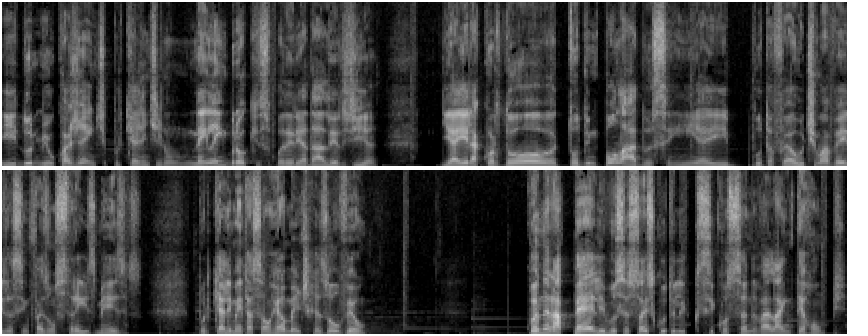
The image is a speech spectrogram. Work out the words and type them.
e dormiu com a gente, porque a gente não, nem lembrou que isso poderia dar alergia. E aí ele acordou todo empolado, assim. E aí, puta, foi a última vez, assim, faz uns três meses. Porque a alimentação realmente resolveu. Quando é na pele, você só escuta ele se coçando e vai lá e interrompe.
